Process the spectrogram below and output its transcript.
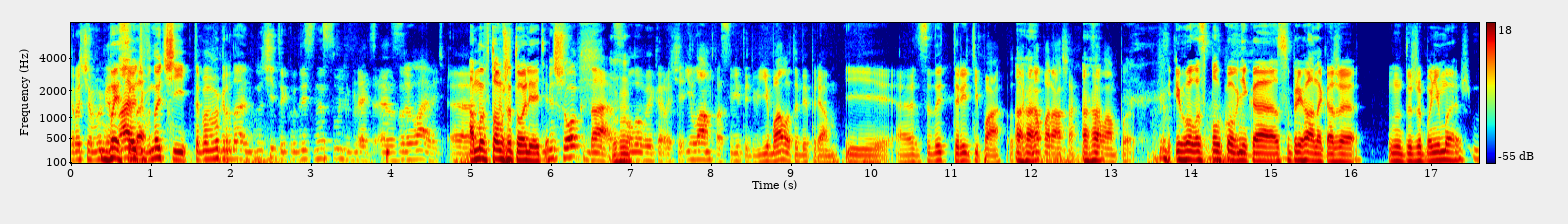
коротше, викрадають вночі. Тебе викрадають вночі, ти кудись несуть, блядь, е, зривають. е, А ми в тому же туалеті. Мішок, да, з голови, коротше, і лампа світить, в'їбало тобі прям. І е, сидить три тіпа, отак, Ага. на парашах Ага. за лампою. І голос полковника Супрігана каже: ну ти же понімаєш.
